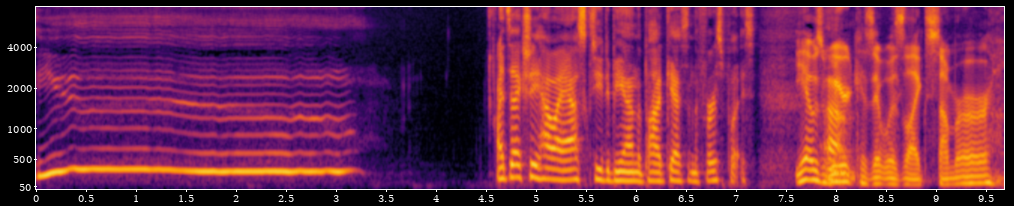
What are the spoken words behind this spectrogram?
you. That's actually how I asked you to be on the podcast in the first place. Yeah, it was Um, weird because it was like summer.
